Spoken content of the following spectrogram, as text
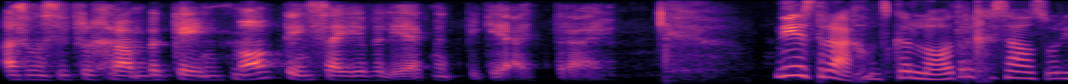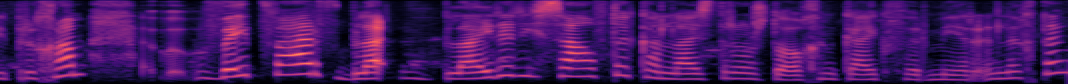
as ons die program bekend maak tensy jy wil hê ek moet bietjie uitbrei. Nee, is reg. Ons kan later gesels oor die program. Webwerf bly, bly dit dieselfde? Kan luisteraars daar gaan kyk vir meer inligting?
